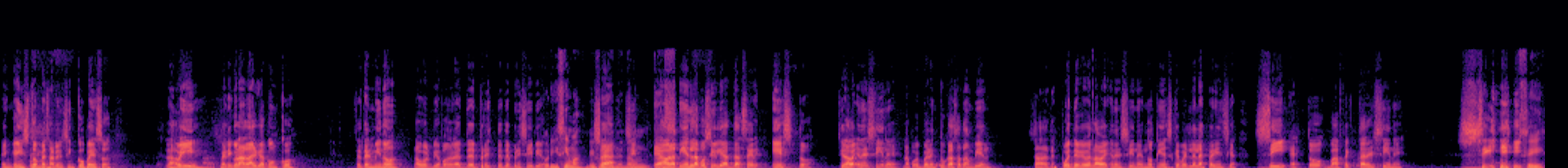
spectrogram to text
en GameStop, me salió en 5 pesos. La vi, película larga, conco. Se terminó. La volví a poner desde desde el principio. Durísima. O sea, si- ahora tienes la posibilidad de hacer esto. Si la ves en el cine, la puedes ver en tu casa también. O sea, después de que la ves en el cine, no tienes que perder la experiencia. Sí, esto va a afectar el cine. Sí. Sí.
